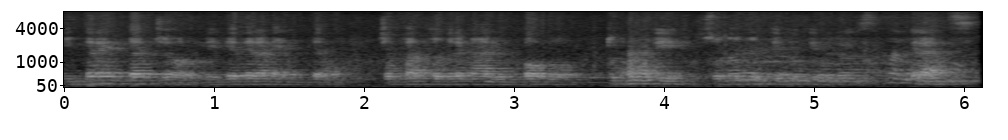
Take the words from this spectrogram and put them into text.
di 30 giorni che veramente ci ha fatto tremare un po' tutti sotto tutti i punti di vista. Grazie.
